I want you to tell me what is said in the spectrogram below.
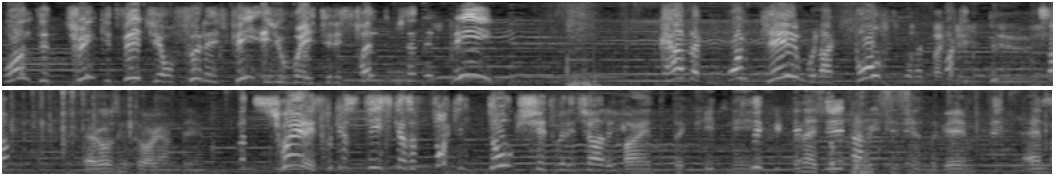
wanted Trinket video on full HP and you waited It's 20% HP. We have like one game where like both were like Fuck fucking you, dude. something. They're losing to RMD. But swear it's because these guys are fucking dog shit with each other. Find the kidney. Then I stopped the resist in the game. And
